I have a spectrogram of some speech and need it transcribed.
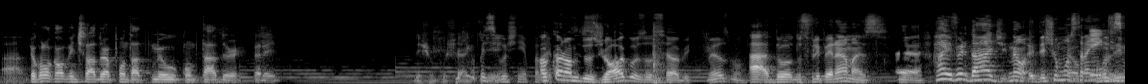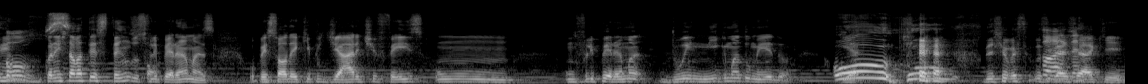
Ah, Deixa eu colocar o ventilador apontado pro meu computador. Pera aí. Deixa eu puxar eu aqui. Qual que é o nome dos jogos, ô Selby? Mesmo? Ah, do- dos fliperamas? É. Ah, é verdade. Não, deixa eu mostrar, James inclusive, Bond. quando a gente tava testando os fliperamas, o pessoal da equipe de arte fez um, um fliperama do Enigma do Medo. Oh! Deixa eu ver se eu consigo Foda. achar aqui.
